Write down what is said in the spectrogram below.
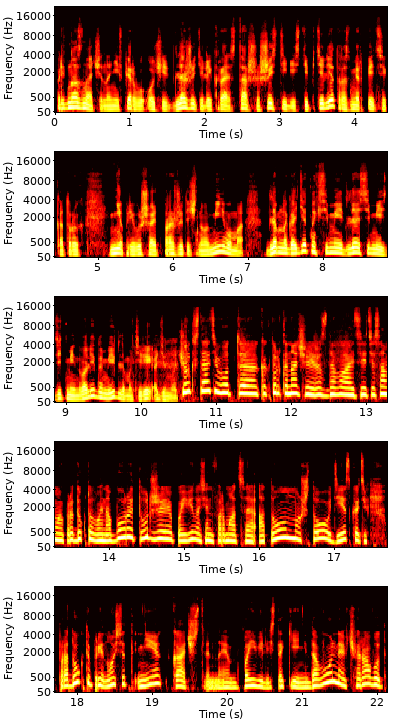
Предназначены они в первую очередь для жителей края старше 65 лет, размер пенсии которых не превышает прожиточного минимума, для многодетных семей, для семей с детьми-инвалидами и для матерей-одиночек. Ну, кстати, вот как только начали раздавать эти самые продуктовые наборы, тут же появилась информация о том, что, дескать, продукты приносят некачественные. Появились такие недовольные. Вчера вот, э,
